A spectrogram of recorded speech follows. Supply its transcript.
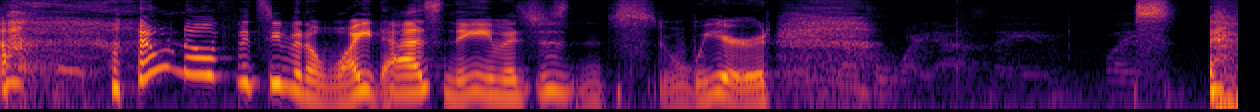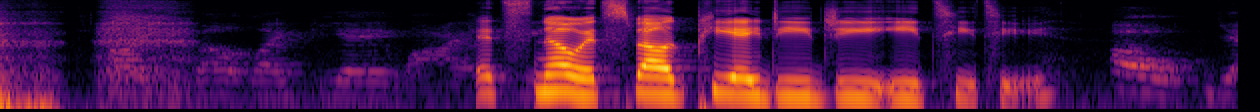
I don't know if it's even a white ass name. It's just it's weird. It's a white ass name. Like, probably spelled like B A Y. It's no, it's spelled P A D G E T T. Oh, yeah.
